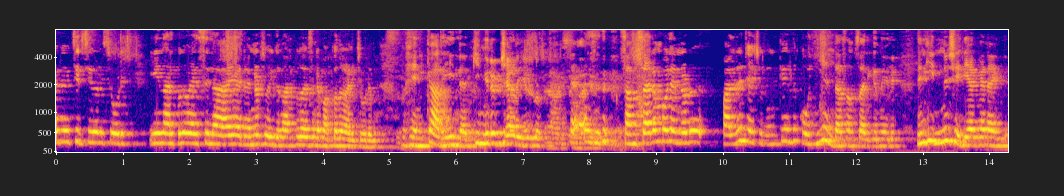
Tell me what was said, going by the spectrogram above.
ഒരു ചിരിച്ച് കളിച്ചോടി ഈ നാൽപ്പത് വയസ്സിലായാലും എന്നോട് ചോദിക്കും നാൽപ്പത് വയസ്സിന്റെ പക്വത കാണിച്ചു കൊടുക്കും പക്ഷെ എനിക്കറിയില്ല എനിക്ക് ഇങ്ങനെയൊക്കെ അറിയുള്ളൂ. സംസാരം പോലെ എന്നോട് പലരും ചോദിച്ചു എനിക്ക് എന്ത് കുഞ്ഞെന്താ സംസാരിക്കുന്നതിൽ എനിക്ക് ഇന്നും ശരിയാക്കാനായില്ല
